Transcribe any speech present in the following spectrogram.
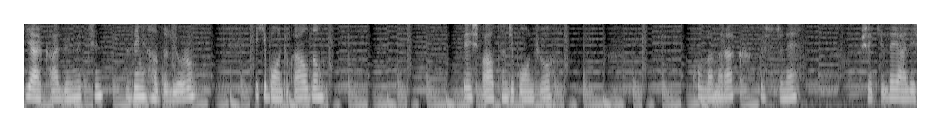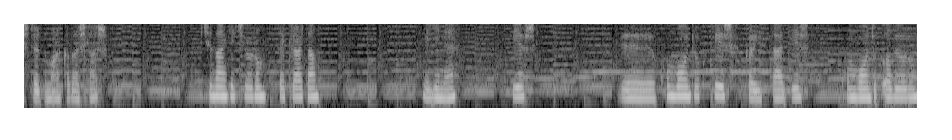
diğer kalbim için zemin hazırlıyorum. 2 boncuk aldım. 5 ve 6. boncuğu kullanarak üstüne bu şekilde yerleştirdim arkadaşlar. İçinden geçiyorum tekrardan ve yine bir e, kum boncuk, bir kristal, bir kum boncuk alıyorum.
